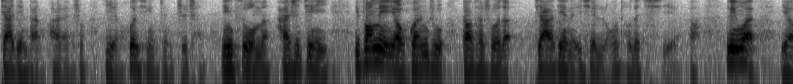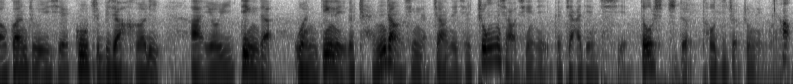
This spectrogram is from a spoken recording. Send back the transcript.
家电板块来说也会形成支撑。因此，我们还是建议，一方面要关注刚才说的家电的一些龙头的企业啊，另外也要关注一些估值比较合理啊有一定的稳定的一个成长性的这样的一些中小型的一个家电企业，都是值得投资者重点关注。好，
